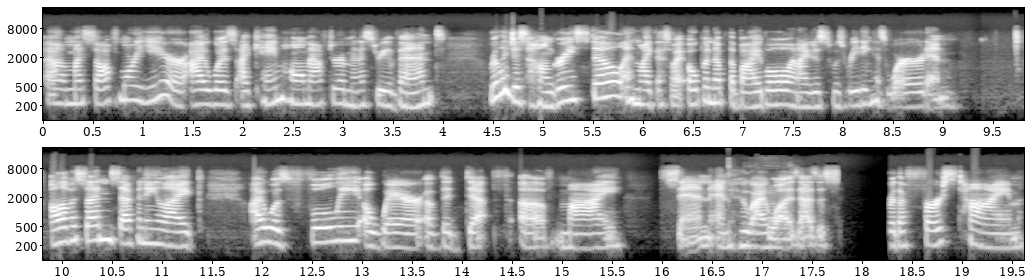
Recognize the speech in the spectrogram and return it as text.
uh, my sophomore year, I was I came home after a ministry event really just hungry still. And like, so I opened up the Bible and I just was reading his word. And all of a sudden, Stephanie, like, I was fully aware of the depth of my sin and who I mm-hmm. was as a for the first time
